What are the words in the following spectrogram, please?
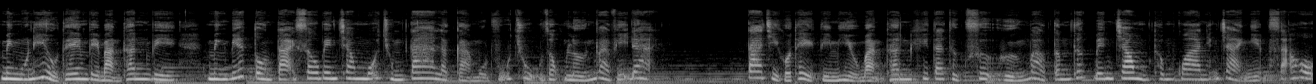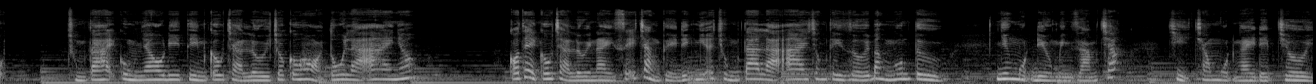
Mình muốn hiểu thêm về bản thân vì mình biết tồn tại sâu bên trong mỗi chúng ta là cả một vũ trụ rộng lớn và vĩ đại. Ta chỉ có thể tìm hiểu bản thân khi ta thực sự hướng vào tâm thức bên trong thông qua những trải nghiệm xã hội. Chúng ta hãy cùng nhau đi tìm câu trả lời cho câu hỏi tôi là ai nhé. Có thể câu trả lời này sẽ chẳng thể định nghĩa chúng ta là ai trong thế giới bằng ngôn từ, nhưng một điều mình dám chắc chỉ trong một ngày đẹp trời,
